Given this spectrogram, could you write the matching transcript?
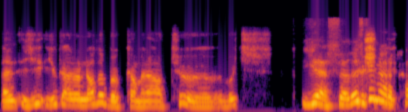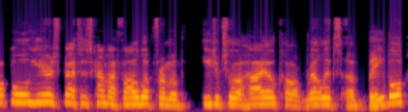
And you you got another book coming out too, which Yeah, so this came out a couple years back. This is kind of my follow-up from a Egypt to Ohio called Relics of Babel.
